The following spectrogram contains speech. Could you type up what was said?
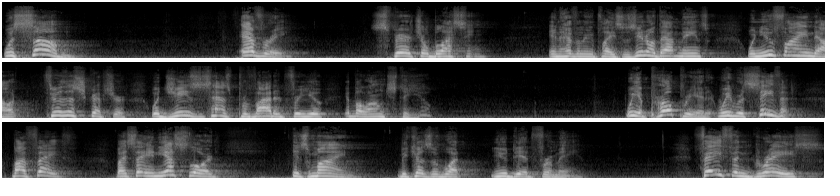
with some, every spiritual blessing in heavenly places. You know what that means? When you find out through the scripture what Jesus has provided for you, it belongs to you. We appropriate it, we receive it by faith, by saying, Yes, Lord, it's mine because of what you did for me. Faith and grace,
